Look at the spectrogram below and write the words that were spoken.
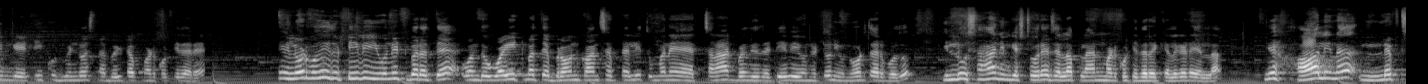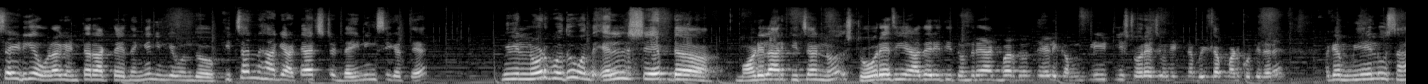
ನಿಮಗೆ ಟೀ ಕುಡ್ ವಿಂಡೋಸ್ನ ಬಿಲ್ಟಪ್ ಮಾಡಿಕೊಟ್ಟಿದ್ದಾರೆ. ಇಲ್ಲಿ ನೋಡ್ಬೋದು, ಇದು ಟಿ ವಿ ಯೂನಿಟ್ ಬರುತ್ತೆ. ಒಂದು ವೈಟ್ ಮತ್ತೆ ಬ್ರೌನ್ ಕಾನ್ಸೆಪ್ಟ್ ಅಲ್ಲಿ ತುಂಬಾನೇ ಚೆನ್ನಾಗಿ ಬಂದಿದೆ ಟಿ ವಿ ಯೂನಿಟ್ ನೀವು ನೋಡ್ತಾ ಇರ್ಬೋದು. ಇಲ್ಲೂ ಸಹ ನಿಮಗೆ ಸ್ಟೋರೇಜ್ ಎಲ್ಲ ಪ್ಲಾನ್ ಮಾಡಿಕೊಟ್ಟಿದ್ದಾರೆ ಕೆಳಗಡೆ ಎಲ್ಲ. ನಿಮಗೆ ಹಾಲಿನ ಲೆಫ್ಟ್ ಸೈಡ್ಗೆ ಒಳಗೆ ಎಂಟರ್ ಆಗ್ತಾ ಇದ್ದಂಗೆ ನಿಮಗೆ ಒಂದು ಕಿಚನ್ ಹಾಗೆ ಅಟ್ಯಾಚ್ಡ್ ಡೈನಿಂಗ್ ಸಿಗುತ್ತೆ. ನೀವು ಇಲ್ಲಿ ನೋಡ್ಬೋದು ಒಂದು ಎಲ್ ಶೇಪ್ಡ್ ಮಾಡ್ಯುಲಾರ್ ಕಿಚನ್ ಸ್ಟೋರೇಜ್ಗೆ ಯಾವುದೇ ರೀತಿ ತೊಂದರೆ ಆಗಬಾರ್ದು ಅಂತ ಹೇಳಿ ಕಂಪ್ಲೀಟ್ಲಿ ಸ್ಟೋರೇಜ್ ಯೂನಿಟ್ನ ಬಿಲ್ಟಪ್ ಮಾಡಿಕೊಟ್ಟಿದ್ದಾರೆ. ಹಾಗೆ ಮೇಲೂ ಸಹ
